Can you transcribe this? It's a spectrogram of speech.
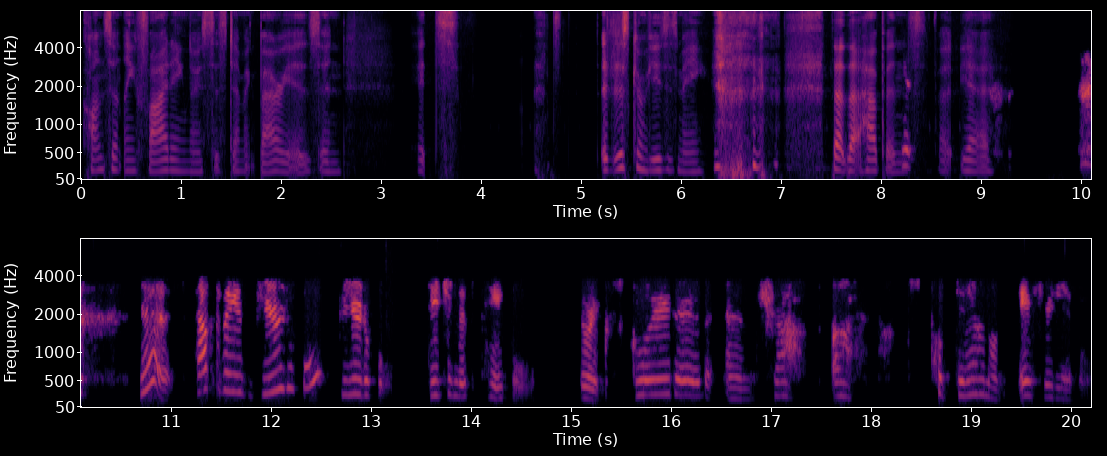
constantly fighting those systemic barriers, and it's, it's it just confuses me that that happens. Yes. But yeah, Yes, Huckabee is beautiful, beautiful. Indigenous people who are excluded and just, oh, just put down on every level.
